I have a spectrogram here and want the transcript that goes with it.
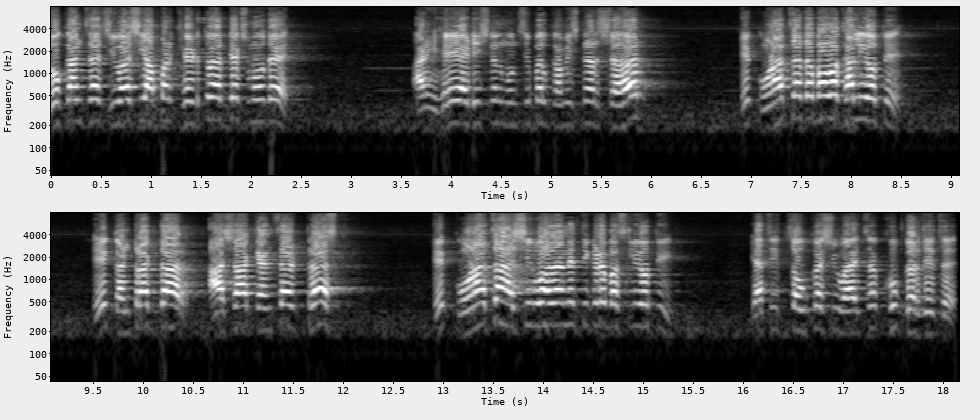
लोकांच्या जीवाशी आपण खेळतोय अध्यक्ष महोदय. आणि हे ऍडिशनल म्युन्सिपल कमिशनर शहर हे कोणाच्या दबावाखाली होते? हे कंत्राटदार आशा कॅन्सर ट्रस्ट हे कोणाच्या आशीर्वादाने तिकडे बसली होती? याची चौकशी व्हायचं खूप गरजेचं आहे.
